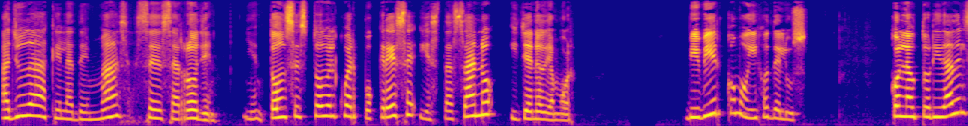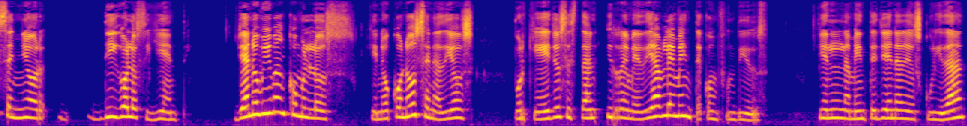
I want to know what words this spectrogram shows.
ayuda a que las demás se desarrollen y entonces todo el cuerpo crece y está sano y lleno de amor. Vivir como hijos de luz. Con la autoridad del Señor digo lo siguiente, ya no vivan como los que no conocen a Dios, porque ellos están irremediablemente confundidos. Tienen la mente llena de oscuridad,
